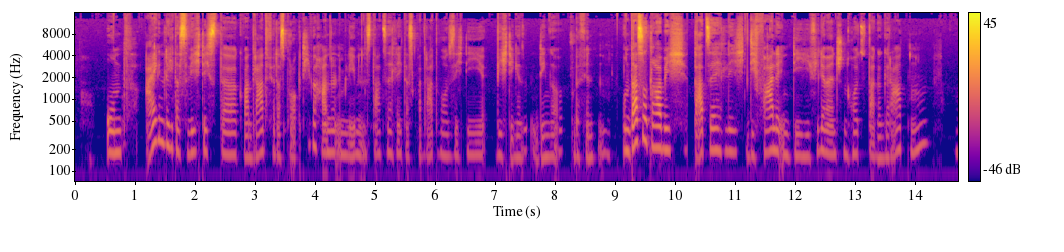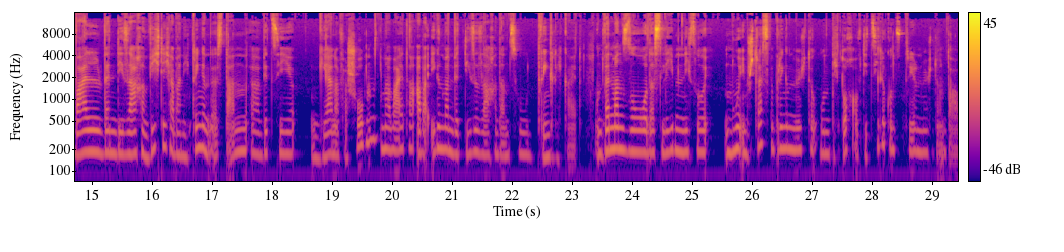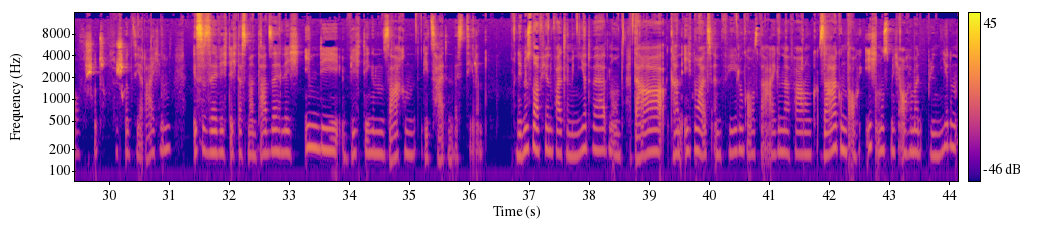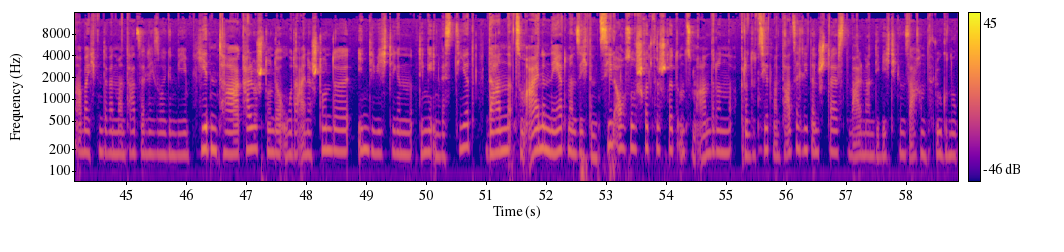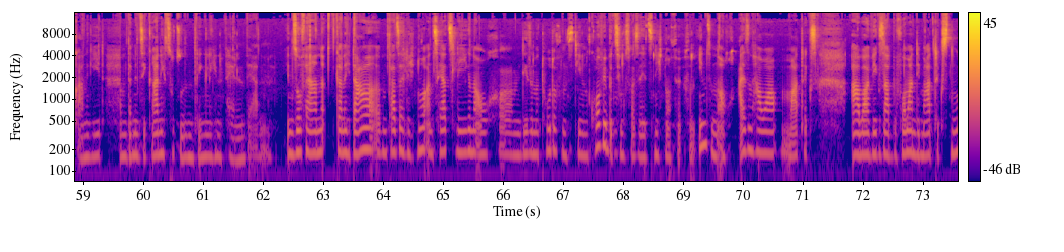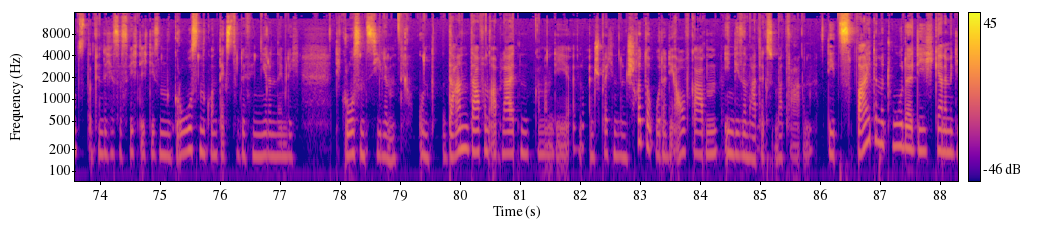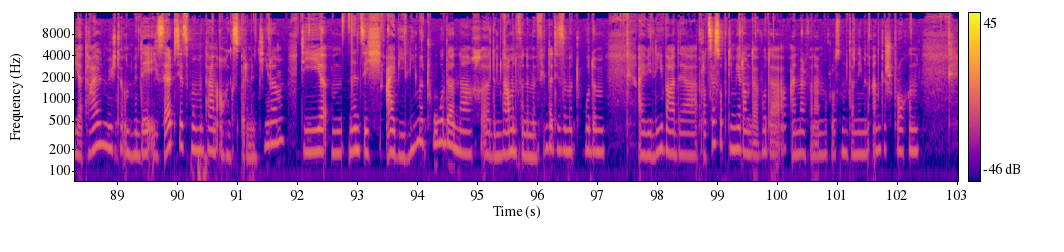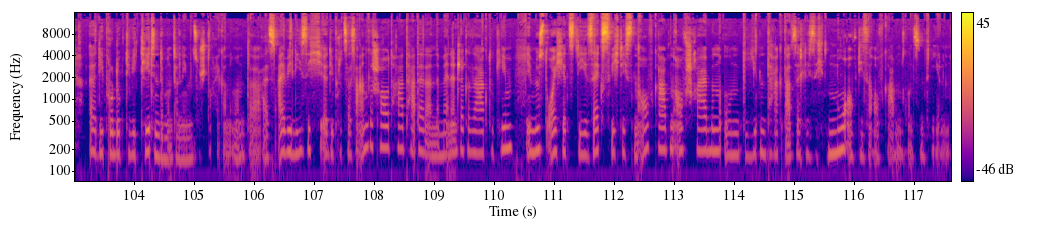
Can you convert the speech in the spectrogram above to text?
Und eigentlich das wichtigste Quadrat für das proaktive Handeln im Leben ist tatsächlich das Quadrat, wo sich die wichtigen Dinge befinden. Und das ist, glaube ich, tatsächlich die Falle, in die viele Menschen heutzutage geraten, weil wenn die Sache wichtig, aber nicht dringend ist, dann äh, wird sie gerne verschoben, immer weiter, aber irgendwann wird diese Sache dann zu Dringlichkeit. Und wenn man so das Leben nicht so nur im Stress verbringen möchte und sich doch auf die Ziele konzentrieren möchte und darauf Schritt für Schritt sie erreichen, ist es sehr wichtig, dass man tatsächlich in die wichtigen Sachen die Zeit investiert. Die müssen auf jeden Fall terminiert werden und da kann ich nur als Empfehlung aus der eigenen Erfahrung sagen und auch ich muss mich auch immer disziplinieren, aber ich finde, wenn man tatsächlich so irgendwie jeden Tag halbe Stunde oder eine Stunde in die wichtigen Dinge investiert, dann zum einen nähert man sich dem Ziel auch so Schritt für Schritt und zum anderen reduziert man tatsächlich den Stress, weil man die wichtigen Sachen früh genug angeht, damit sie gar nicht so zu den dringlichen Fällen werden. Insofern kann ich da ähm, tatsächlich nur ans Herz legen, auch ähm, diese Methode von Stephen Covey, beziehungsweise jetzt nicht nur für, von ihm, sondern auch Eisenhower Matrix. Aber wie gesagt, bevor man die Matrix nutzt, finde ich, ist es wichtig, diesen großen Kontext zu definieren, nämlich die großen Ziele. Und dann davon ableiten kann man die entsprechenden Schritte oder die Aufgaben in diese Matrix übertragen. Die zweite Methode, die ich gerne mit dir teilen möchte und mit der ich selbst jetzt momentan auch experimentiere, die äh, nennt sich Ivy Lee Methode nach äh, dem Namen von dem Erfinder dieser Methode. Ivy Lee war der Prozessoptimierer und er wurde einmal von einem großen Unternehmen angesprochen die Produktivität in dem Unternehmen zu steigern. Und äh, als Ivy Lee sich äh, die Prozesse angeschaut hat, hat er dann dem Manager gesagt, okay, ihr müsst euch jetzt die sechs wichtigsten Aufgaben aufschreiben und jeden Tag tatsächlich sich nur auf diese Aufgaben konzentrieren.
